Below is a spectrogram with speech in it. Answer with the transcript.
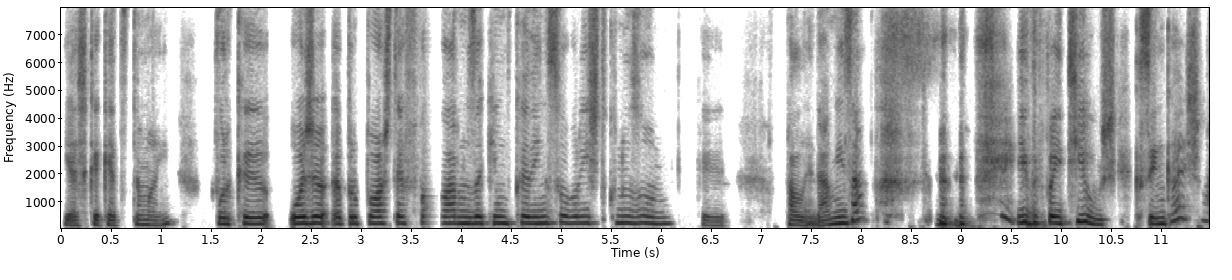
e acho que a Cat também, porque hoje a, a proposta é falarmos aqui um bocadinho sobre isto que nos une, que para além da amizade e de feitios que se encaixam,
